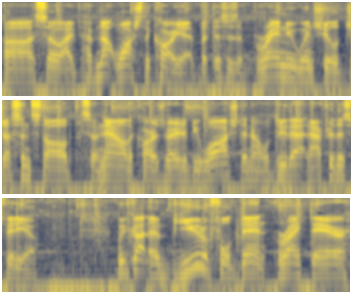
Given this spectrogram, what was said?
Uh, so I have not washed the car yet, but this is a brand new windshield just installed. So now the car is ready to be washed and I will do that after this video. We've got a beautiful dent right there.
